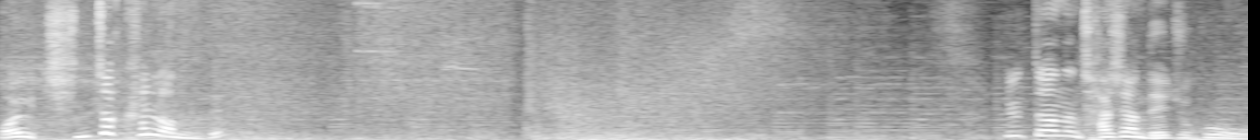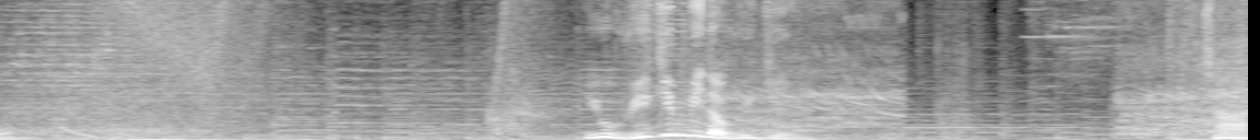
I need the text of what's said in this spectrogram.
와 이거 진짜 큰일 났는데? 일단은 자시안 내주고 이거 위기입니다 위기. 자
